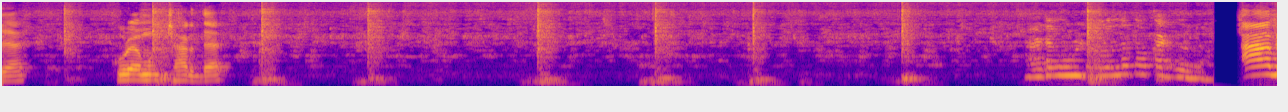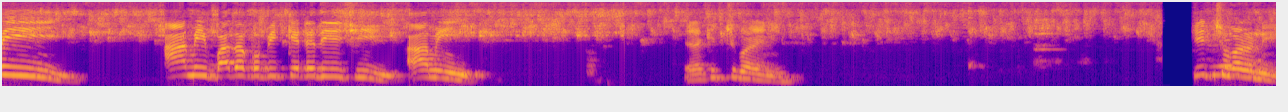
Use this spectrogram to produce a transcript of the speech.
দেখ কুড়া মুখ ঝাড় দেখ ঠান্ডাটাকে উল্টো করলে তো কাটবে না আমি আমি বাঁধাকপি কেটে দিয়েছি আমি। এরা কিচ্ছু করেনি। কিচ্ছু করেনি।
